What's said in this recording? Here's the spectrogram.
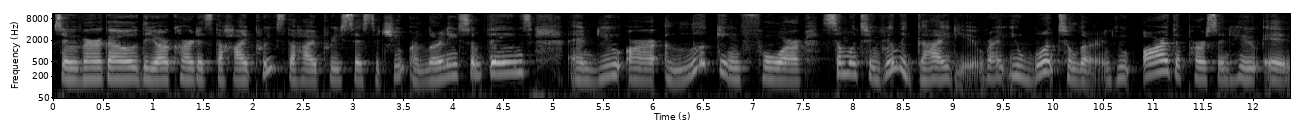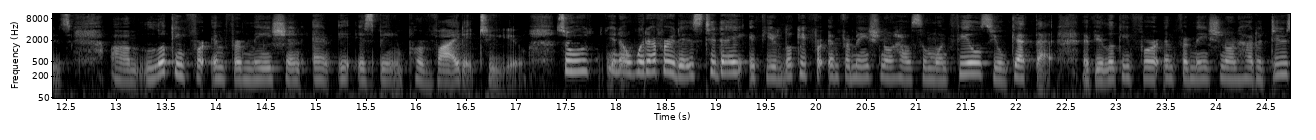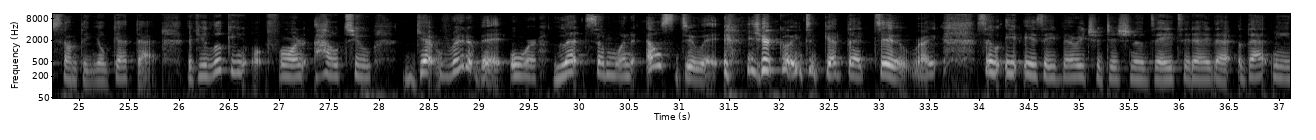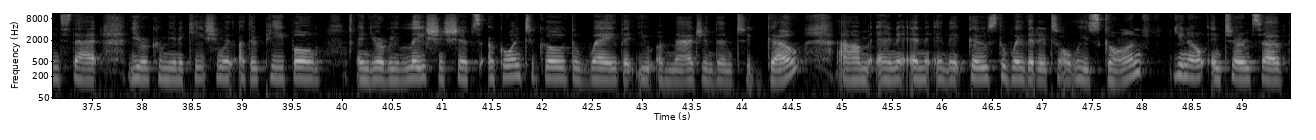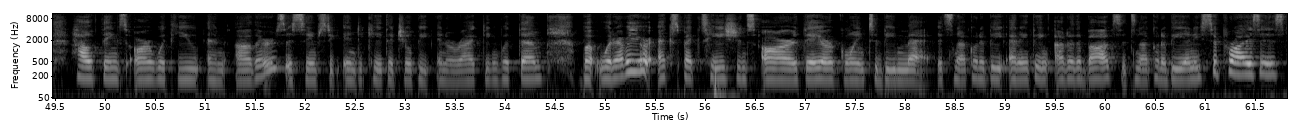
So, Virgo, the your card is the high priest. The high priest says that you are learning some things and you are looking for someone to really guide you, right? You want to learn. You are the person who is um, looking for information and it is being provided to you. So, you know, whatever it is today, if you're looking for information on how someone feels, you'll get that. If you're looking for information on how to do something, you'll get that. If you're looking for how to get rid of it or let someone else do it, you're going to get that too, right? So it is a very traditional day today. That that means that your communication with other people and your relationships are going to go the way that you imagine them to go, um, and and and it goes the way that it's always gone you know, in terms of how things are with you and others. It seems to indicate that you'll be interacting with them. But whatever your expectations are, they are going to be met. It's not going to be anything out of the box. It's not going to be any surprises.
